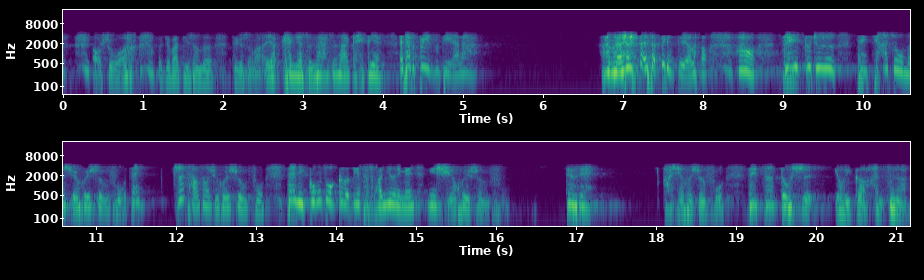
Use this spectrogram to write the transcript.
饶恕我，我就把地上的这个什么，哎呀，看见神在他身上改变，哎，他的被子叠了，阿门，被劫了，好，所以这就是在家中我们学会顺服，在职场上学会顺服，在你工作各个地方环境里面你学会顺服，对不对？啊，学会顺服，所以这都是有一个很重要的，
